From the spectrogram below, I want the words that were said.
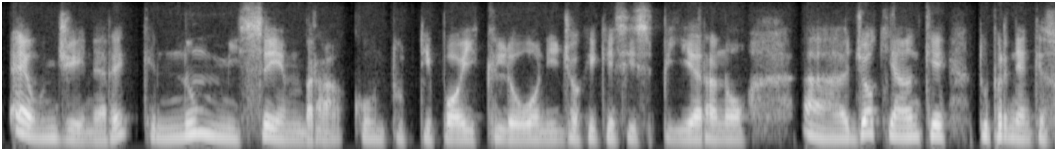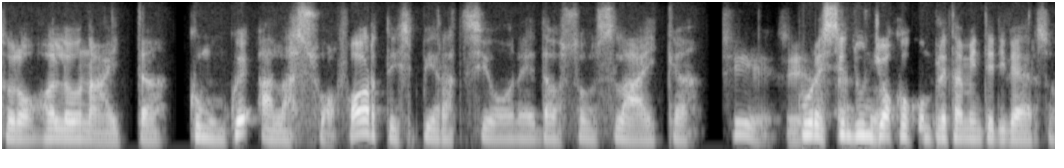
è un genere che non mi sembra con tutti poi i cloni, giochi che si ispirano, uh, giochi anche, tu prendi anche solo Hollow Knight, comunque ha la sua forte ispirazione da Souls-like. Sì, sì, pur essendo un gioco completamente diverso.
